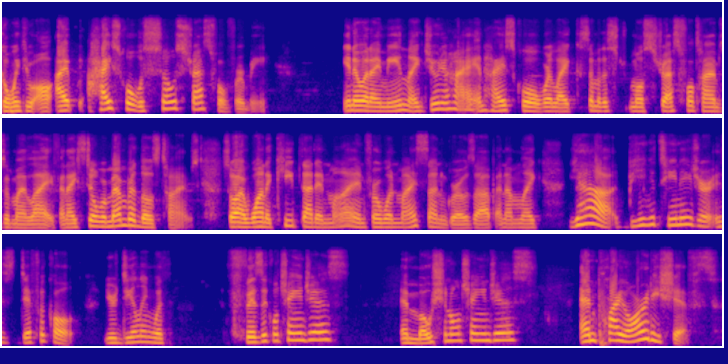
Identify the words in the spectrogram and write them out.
going through all I high school was so stressful for me. You know what I mean? Like junior high and high school were like some of the st- most stressful times of my life. And I still remember those times. So I want to keep that in mind for when my son grows up. And I'm like, yeah, being a teenager is difficult. You're dealing with physical changes, emotional changes, and priority shifts.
